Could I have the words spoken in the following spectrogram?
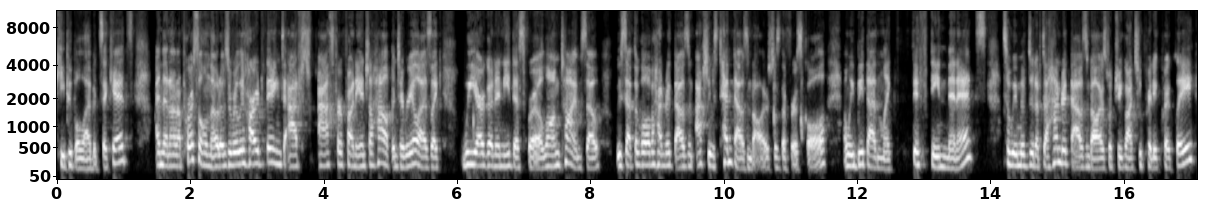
keep people alive at sick kids. And then on a personal note, it was a really hard thing to ask, ask for financial help and to realize like we are going to need this for a long time. So we set the goal of a hundred thousand. Actually, it was ten thousand dollars was the first goal, and we beat that in like 15 minutes. So we moved it up to $100,000, which we got to pretty quickly.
